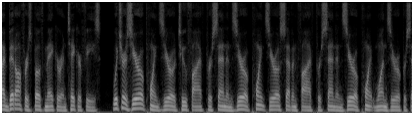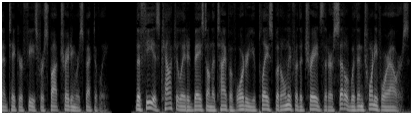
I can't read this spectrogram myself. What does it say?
Bybit offers both maker and taker fees, which are 0.025% and 0.075% and 0.10% taker fees for spot trading, respectively. The fee is calculated based on the type of order you place but only for the trades that are settled within 24 hours.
